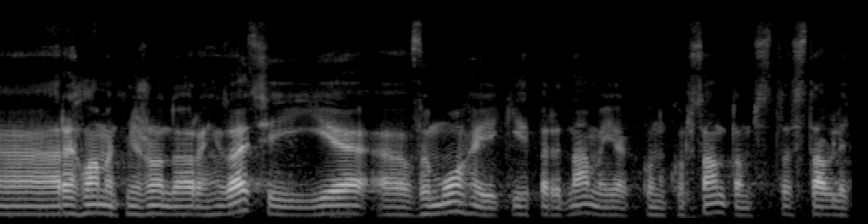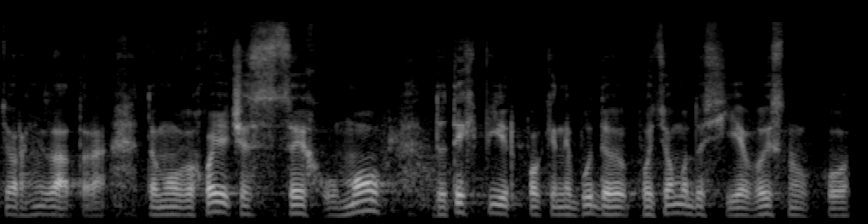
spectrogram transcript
е, регламент міжнародної організації, є е, вимоги, які перед нами, як конкурсантом, ставлять організатори. Тому, виходячи з цих умов, до тих пір, поки не буде по цьому досьє висновку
